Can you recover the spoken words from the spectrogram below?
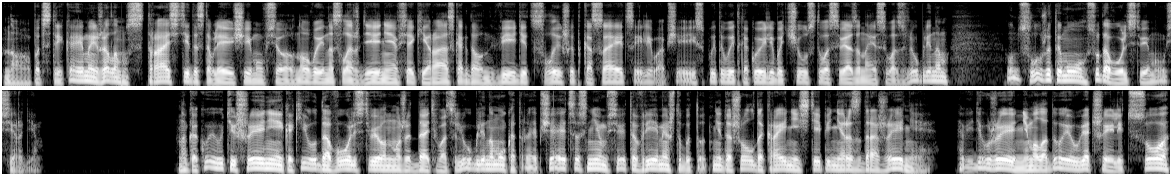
Но подстрекаемый жалом страсти, доставляющей ему все новые наслаждения всякий раз, когда он видит, слышит, касается или вообще испытывает какое-либо чувство, связанное с возлюбленным — он служит ему с удовольствием и усердием. Но какое утешение и какие удовольствия он может дать возлюбленному, который общается с ним все это время, чтобы тот не дошел до крайней степени раздражения, видя уже немолодое увядшее лицо,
